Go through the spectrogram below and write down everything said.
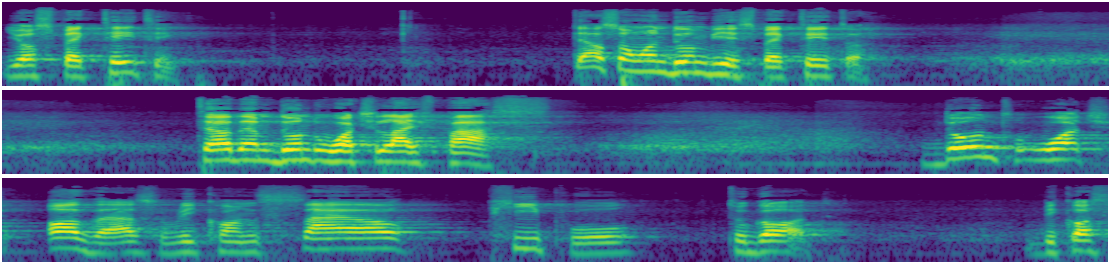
you're spectating. Tell someone, don't be a spectator. Tell them, don't watch life pass. Don't watch others reconcile people to God. Because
